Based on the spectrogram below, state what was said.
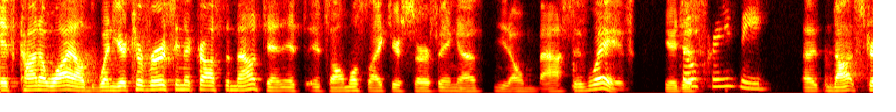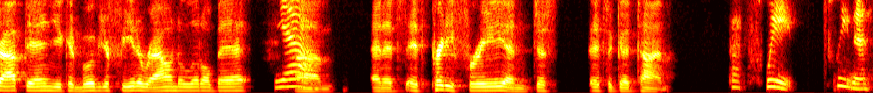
it's kind of wild when you're traversing across the mountain. It's it's almost like you're surfing a you know massive wave. You're so just crazy. Uh, not strapped in. You can move your feet around a little bit. Yeah. Um, and it's it's pretty free and just it's a good time. That's sweet. Sweetness.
